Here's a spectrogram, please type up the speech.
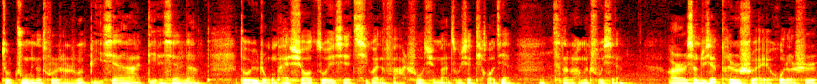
就著名的图纸上，什么笔仙啊、碟仙呐、都有一种我们还需要做一些奇怪的法术去满足一些条件，才能让他们出现。而像这些喷水，或者是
